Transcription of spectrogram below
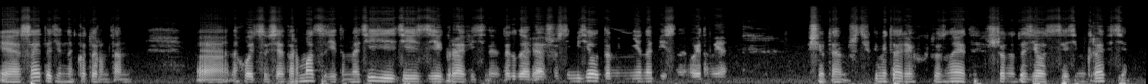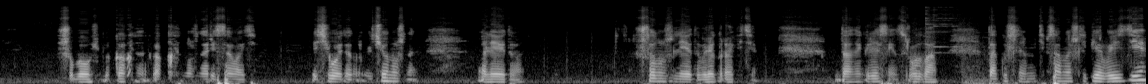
э, сайт один, на котором там э, находится вся информация, где там найти SD, граффити ну, и так далее. А что с ними делать, там не написано. Поэтому я Вообще там в комментариях, кто знает, что надо сделать с этим граффити, чтобы, в общем, как, как нужно рисовать. Для чего это Для чего нужно? Для этого. Что нужно для этого, для граффити? В данной игре Saints Row 2. Так, вышли, мы тем самым нашли первый SD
